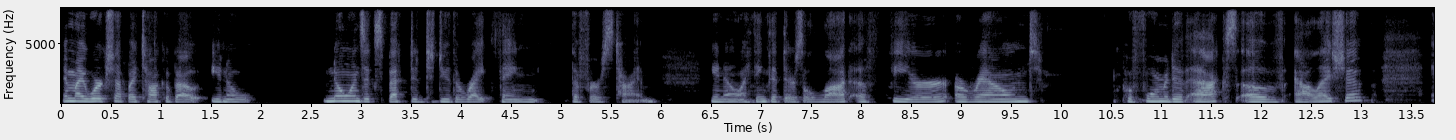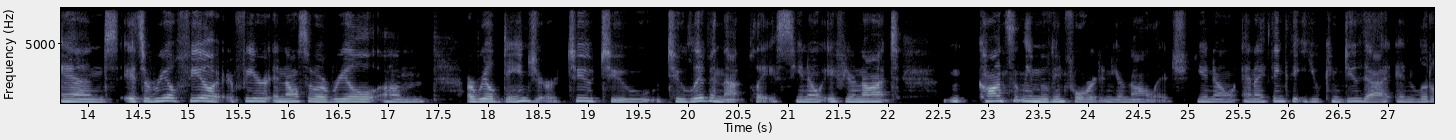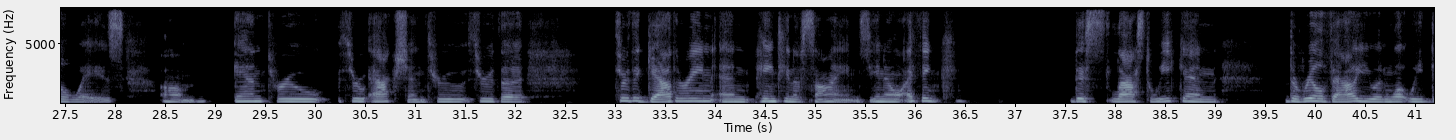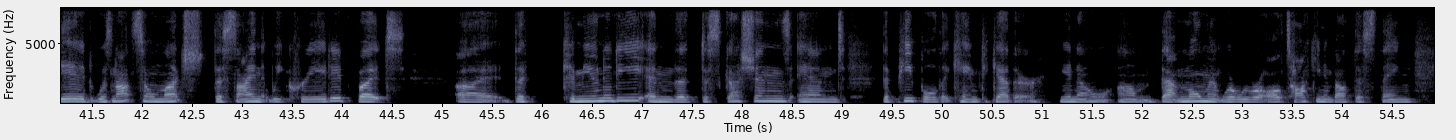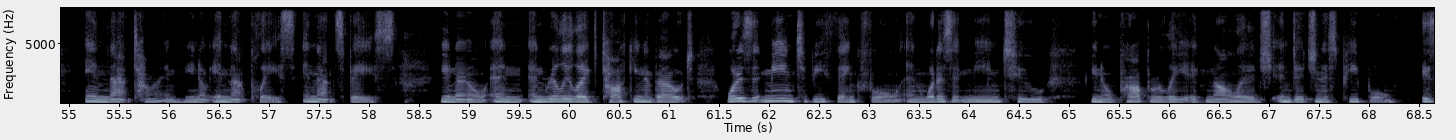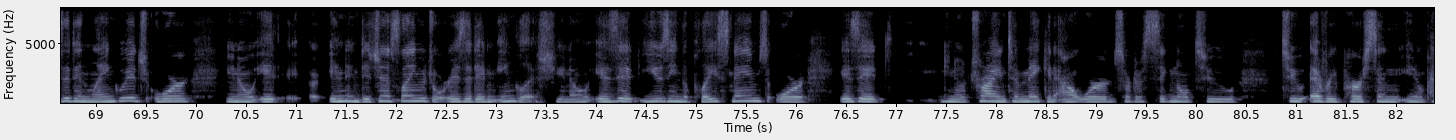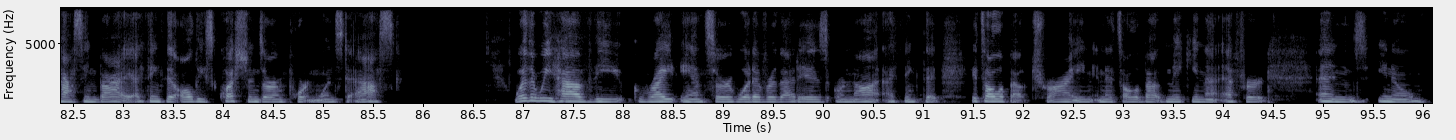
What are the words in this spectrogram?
in my workshop i talk about you know no one's expected to do the right thing the first time. You know i think that there's a lot of fear around performative acts of allyship and it's a real fear fear and also a real um, a real danger too to to live in that place you know if you're not constantly moving forward in your knowledge you know and i think that you can do that in little ways um, and through through action through through the through the gathering and painting of signs you know. I think this last weekend the real value in what we did was not so much the sign that we created but uh, the community and the discussions and the people that came together you know um, that moment where we were all talking about this thing in that time you know in that place in that space you know and and really like talking about what does it mean to be thankful and what does it mean to you know properly acknowledge indigenous people? Is it in language or you know it in indigenous language or is it in english you know? Is it using the place names or is it you know trying to make an outward sort of signal to to every person you know passing by. I think that all these questions are important ones to ask. Whether we have the right answer whatever that is or not i think that it's all about trying and it's all about making that effort. And you know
